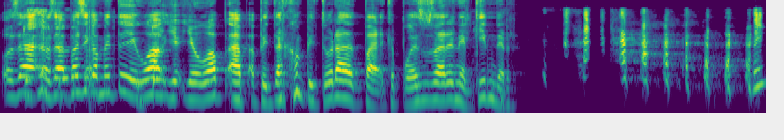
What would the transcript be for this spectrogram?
O sea, o sea, básicamente llegó a, lle- llegó a, pintar con pintura para que puedes usar en el kinder. Sí.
